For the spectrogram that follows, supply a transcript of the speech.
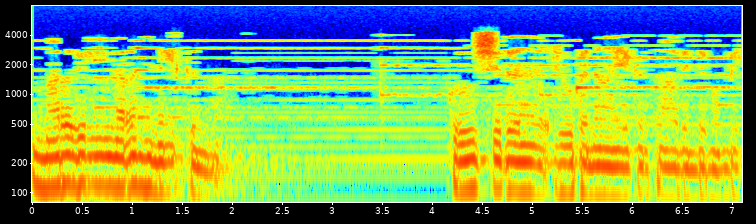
മറവിൽ നിറഞ്ഞു നിൽക്കുന്ന ക്രൂശിത രൂപനായ കർത്താവിന്റെ മുമ്പിൽ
